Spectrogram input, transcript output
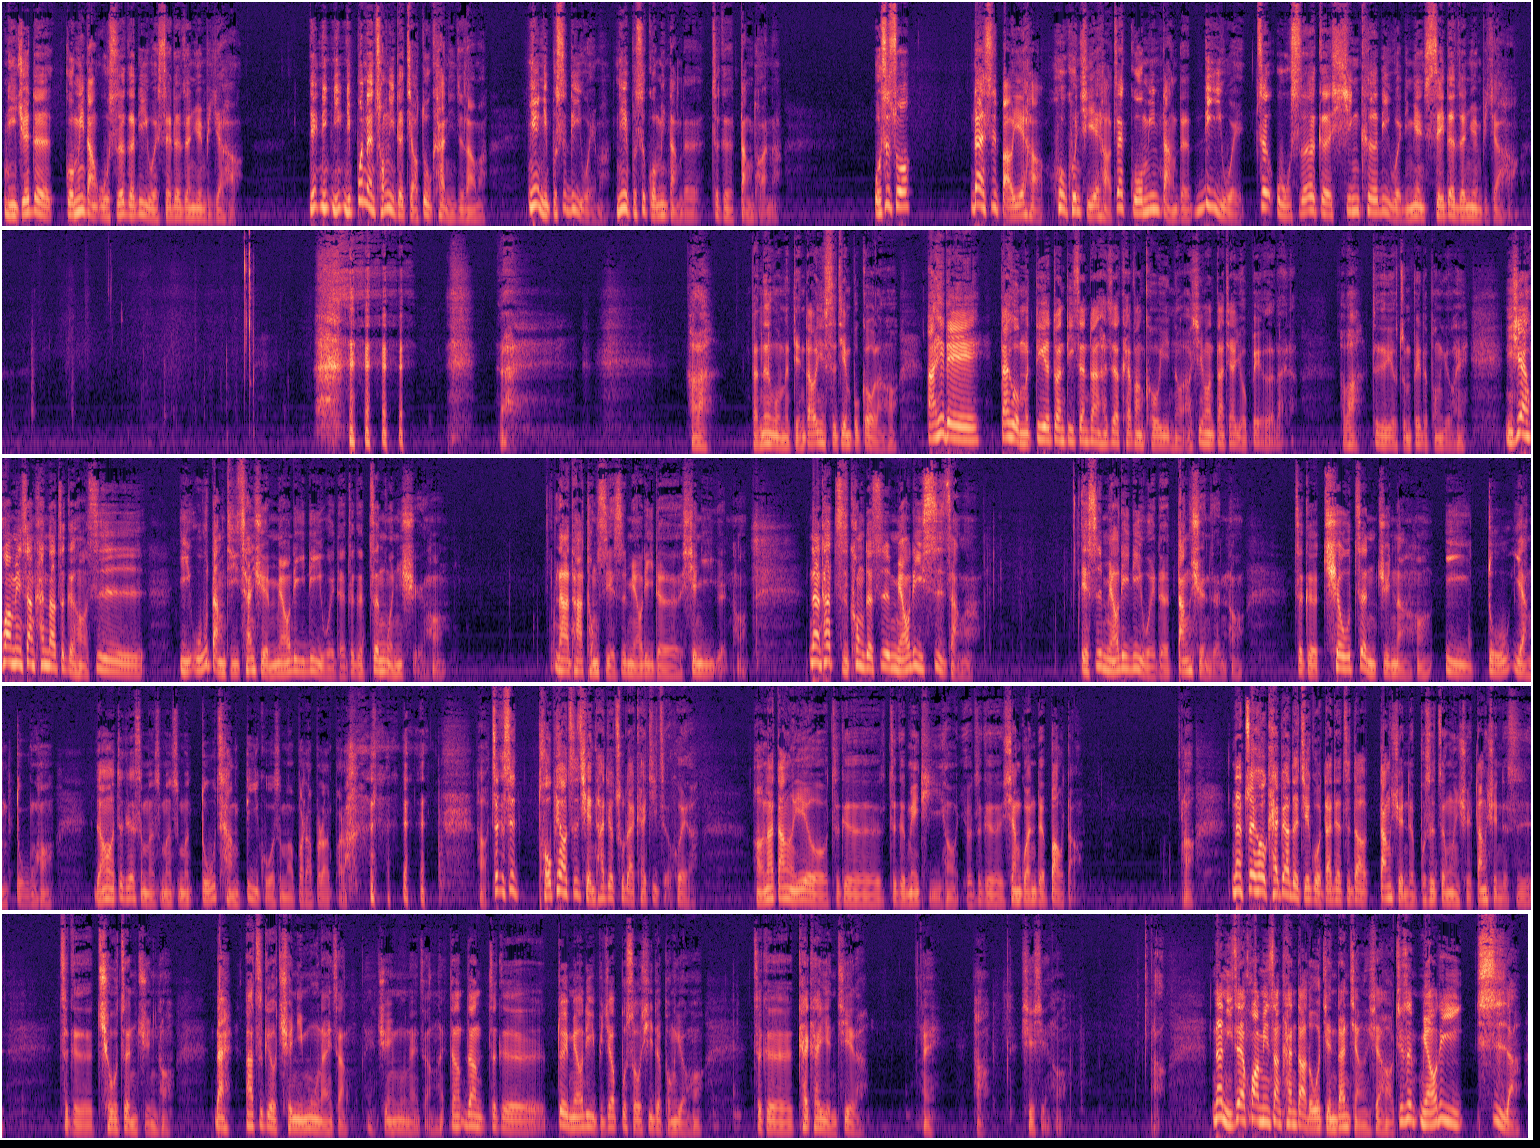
你觉得国民党五十二个立委谁的人缘比较好？你你你你不能从你的角度看，你知道吗？因为你不是立委嘛，你也不是国民党的这个党团啊。我是说，赖世宝也好，傅崐萁也好，在国民党的立委这五十二个新科立委里面，谁的人缘比较好？哎，好了，反正我们点到，因为时间不够了哈。啊，嘿嘞，待会我们第二段、第三段还是要开放 call in 哦，希望大家有备而来了。好不好？这个有准备的朋友，嘿，你现在画面上看到这个哈，是以无党籍参选苗栗立委的这个曾文学哈，那他同时也是苗栗的县议员哈，那他指控的是苗栗市长啊，也是苗栗立委的当选人哈，这个邱正军呐哈，以毒养毒哈，然后这个什么什么什么赌场帝国什么巴拉巴拉巴拉，好，这个是。投票之前他就出来开记者会了，好，那当然也有这个这个媒体哈，有这个相关的报道。好，那最后开票的结果，大家知道当选的不是曾文学，当选的是这个邱正军哈。来，阿志给我全萤幕那一张，全萤幕那张，让让这个对苗栗比较不熟悉的朋友哈，这个开开眼界了。哎，好，谢谢哈。好那你在画面上看到的，我简单讲一下哈，就是苗栗市啊，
